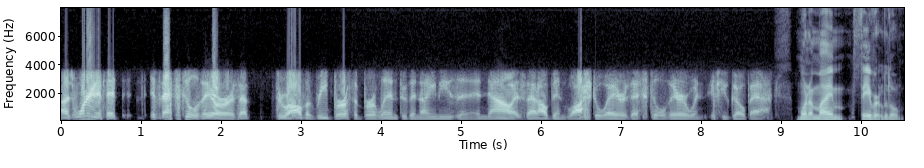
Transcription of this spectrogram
I was wondering if that if that's still there, or is that through all the rebirth of Berlin through the 90s, and, now has that all been washed away, or is that still there when if you go back? One of my favorite little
